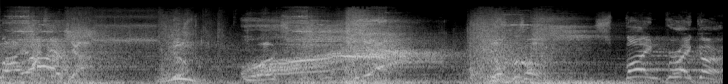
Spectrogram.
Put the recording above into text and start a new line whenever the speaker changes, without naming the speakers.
My art!
Spine breaker!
